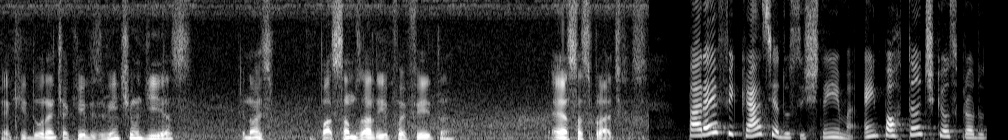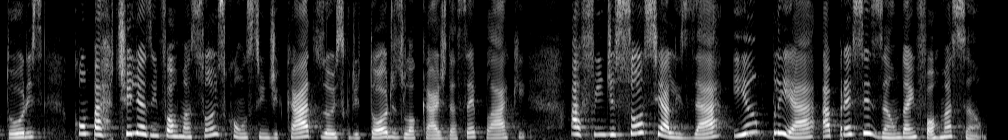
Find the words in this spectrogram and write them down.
É que durante aqueles 21 dias que nós passamos ali foi feita essas práticas. Para a eficácia do sistema, é importante que os produtores compartilhem as informações com os sindicatos ou escritórios locais da CEPLAC, a fim de socializar e ampliar a precisão da informação.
